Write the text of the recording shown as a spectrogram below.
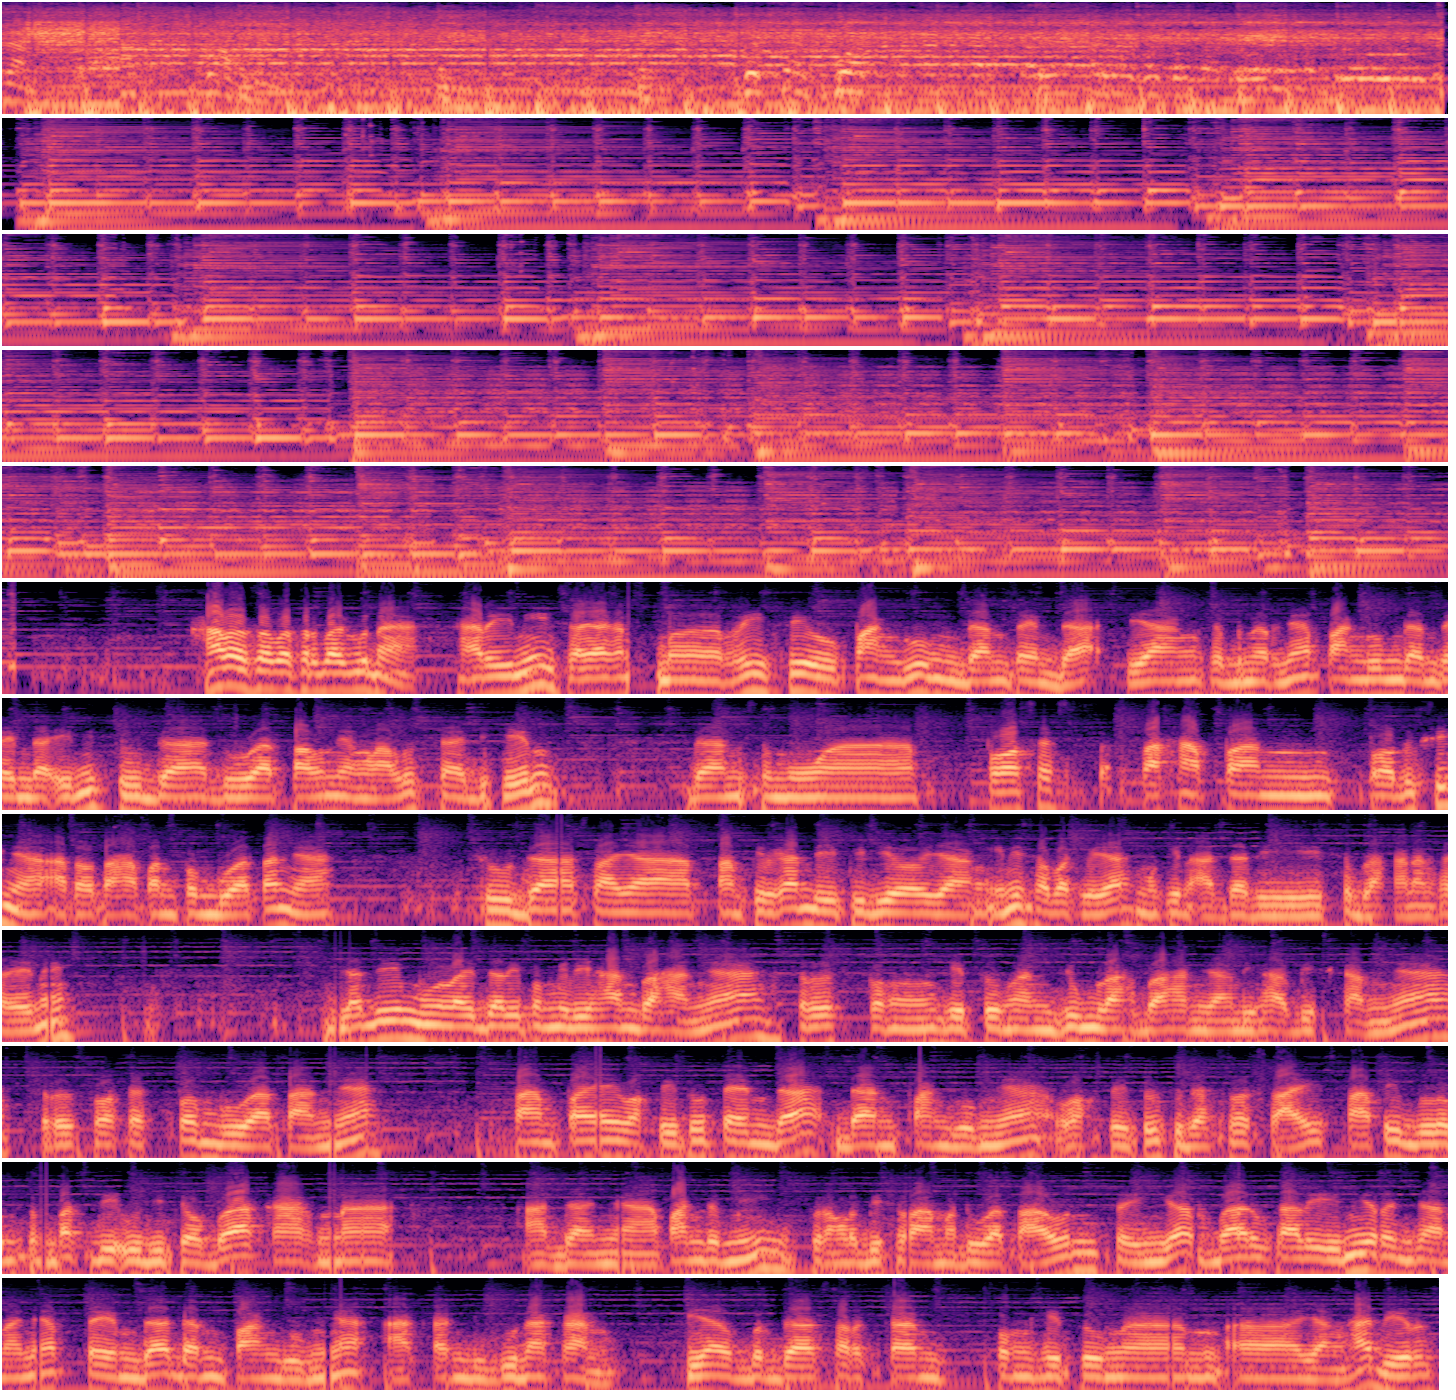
them. Fuck them. Get that fuck Halo Sobat Serbaguna, hari ini saya akan mereview panggung dan tenda yang sebenarnya panggung dan tenda ini sudah dua tahun yang lalu saya bikin dan semua proses tahapan produksinya atau tahapan pembuatannya sudah saya tampilkan di video yang ini Sobatku ya, mungkin ada di sebelah kanan saya ini. Jadi mulai dari pemilihan bahannya, terus penghitungan jumlah bahan yang dihabiskannya, terus proses pembuatannya, sampai waktu itu tenda dan panggungnya waktu itu sudah selesai, tapi belum sempat diuji coba karena adanya pandemi kurang lebih selama 2 tahun, sehingga baru kali ini rencananya tenda dan panggungnya akan digunakan. Ya berdasarkan penghitungan uh, yang hadir,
